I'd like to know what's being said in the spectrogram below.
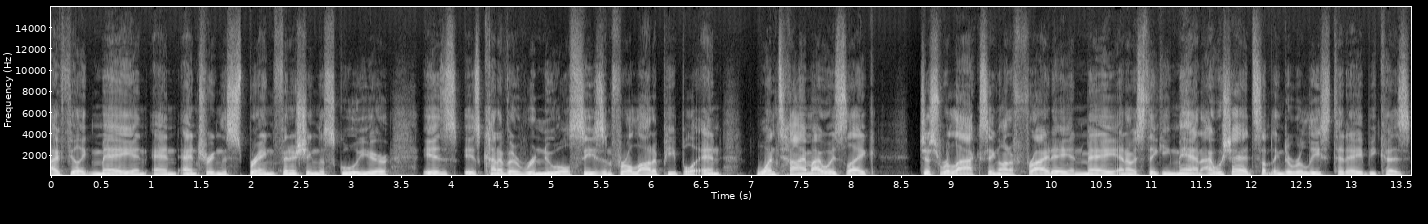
I feel like May and and entering the spring, finishing the school year is is kind of a renewal season for a lot of people. And one time I was like just relaxing on a Friday in May and I was thinking, man, I wish I had something to release today because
